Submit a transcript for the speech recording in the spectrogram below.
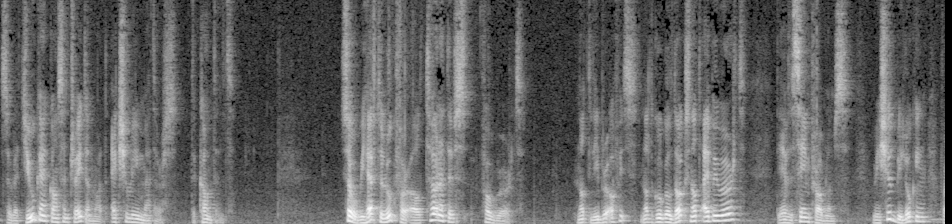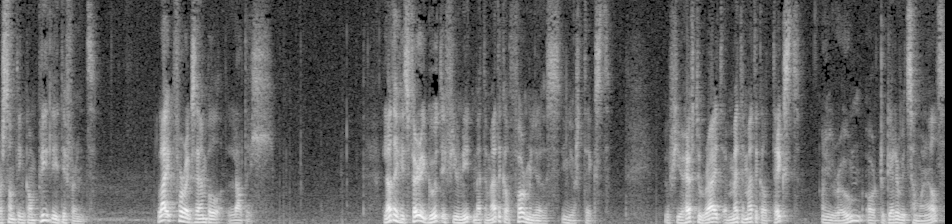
so that you can concentrate on what actually matters, the content. So we have to look for alternatives for Word. Not LibreOffice, not Google Docs, not AbiWord. They have the same problems. We should be looking for something completely different. Like, for example, LaTeX. LaTeX is very good if you need mathematical formulas in your text. If you have to write a mathematical text on your own or together with someone else,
